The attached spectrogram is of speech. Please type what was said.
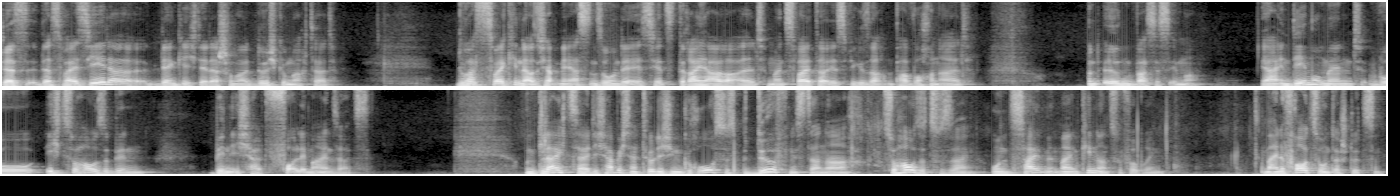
Das, das weiß jeder, denke ich, der das schon mal durchgemacht hat. Du hast zwei Kinder. Also ich habe meinen ersten Sohn, der ist jetzt drei Jahre alt. Mein zweiter ist, wie gesagt, ein paar Wochen alt. Und irgendwas ist immer. Ja, in dem Moment, wo ich zu Hause bin, bin ich halt voll im Einsatz. Und gleichzeitig habe ich natürlich ein großes Bedürfnis danach, zu Hause zu sein und Zeit mit meinen Kindern zu verbringen, meine Frau zu unterstützen,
